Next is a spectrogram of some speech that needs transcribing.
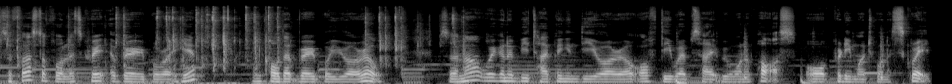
So first of all, let's create a variable right here and call that variable URL. So now we're going to be typing in the URL of the website we want to pass or pretty much want to scrape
